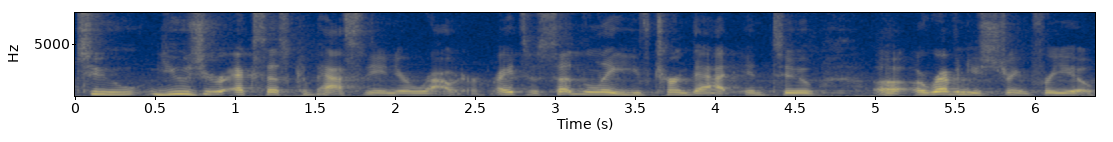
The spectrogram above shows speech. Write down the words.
to use your excess capacity in your router, right? So suddenly you've turned that into a, a revenue stream for you.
